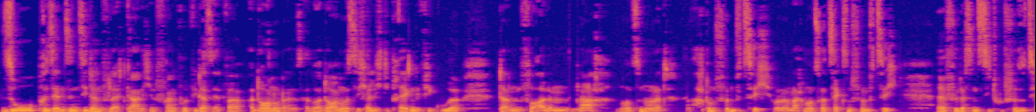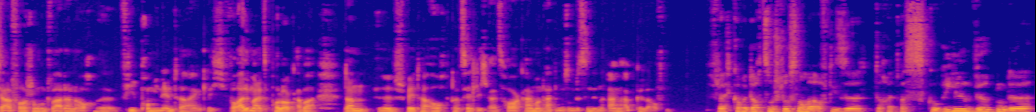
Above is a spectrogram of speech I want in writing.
so präsent sind sie dann vielleicht gar nicht in Frankfurt, wie das etwa Adorno dann ist. Also Adorno ist sicherlich die prägende Figur dann vor allem nach 1958 oder nach 1956 äh, für das Institut für Sozialforschung und war dann auch äh, viel prominenter eigentlich. Vor allem als Pollock, aber dann äh, später auch tatsächlich als Horkheimer und hat ihm so ein bisschen den Rang abgelaufen. Vielleicht kommen wir doch zum Schluss nochmal auf diese doch etwas skurril wirkende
